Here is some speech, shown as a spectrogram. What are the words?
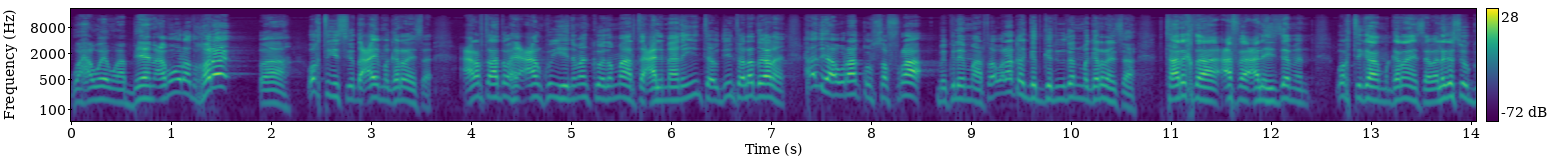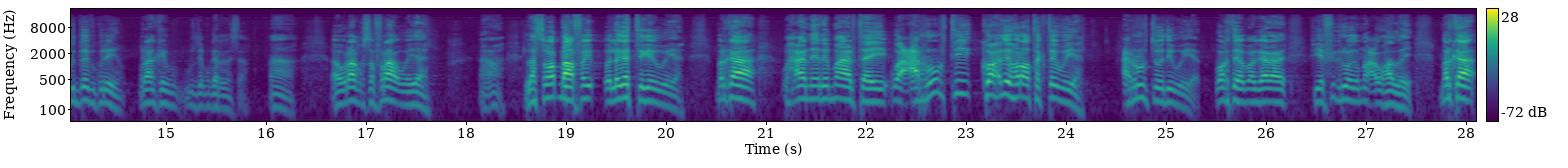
waxa weya waa been abuurad hore آه، وقتي ضعيف ما قريسة. عرفت؟ هذا واحد عام كويه نمان كود ما أرتع علمانيين تودين تلا دغنا هذه أوراق صفراء بكل مارتا. أوراق قد قد يودن ما قريسة. تاريخ ده عفا عليه زمن. وقت قام ما قريسة. ولا جسوا قد ذي بكلهم أوراق قد ما قريسة. آه. أوراق صفراء ويان آه. لا صور ضعيف ولا قد تجي ويان بركة وحان ما أرتع وعرورتي كوحدي هراء تكتي ويان عرورته دي ويان وقت ما قرا في فكرة نوع وهذا بركة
